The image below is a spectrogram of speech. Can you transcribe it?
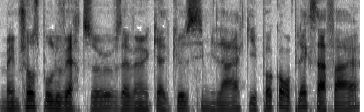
Même chose pour l'ouverture. Vous avez un calcul similaire qui n'est pas complexe à faire,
